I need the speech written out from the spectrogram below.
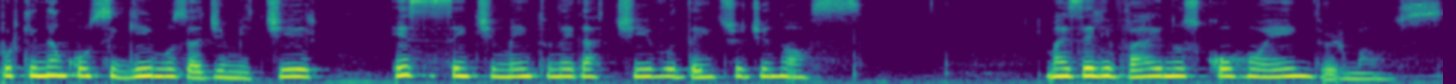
porque não conseguimos admitir esse sentimento negativo dentro de nós. Mas ele vai nos corroendo, irmãos.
